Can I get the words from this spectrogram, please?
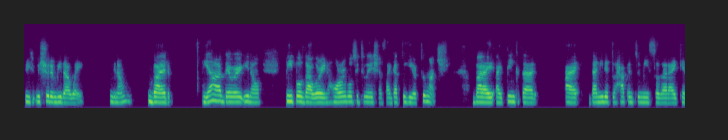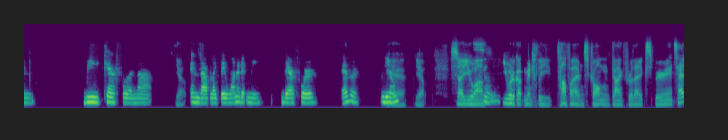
We, we shouldn't be that way you know? But yeah there were you know people that were in horrible situations. I got to hear too much. But i i think that i that needed to happen to me so that i can be careful and not Yeah. end up like they wanted it me there forever you know Yeah, yeah. So you um So- you would have got mentally tougher and strong going through that experience. How,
